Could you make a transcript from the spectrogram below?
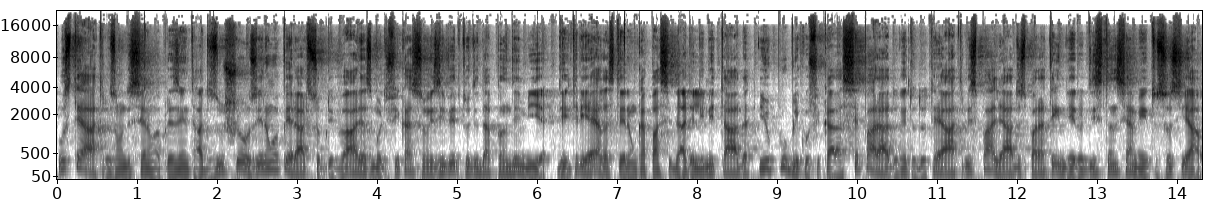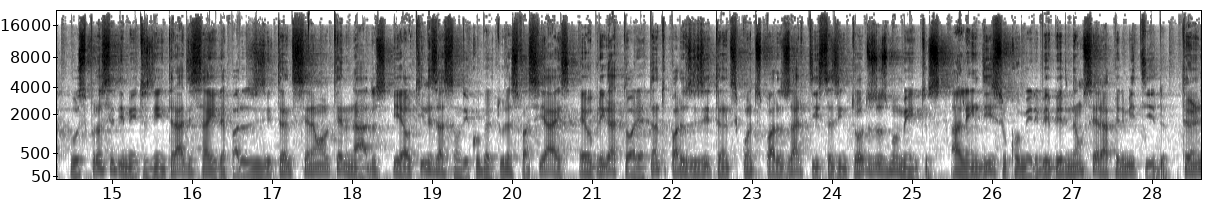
Os teatros onde serão apresentados os shows irão operar sobre várias modificações em virtude da pandemia. Dentre elas, terão capacidade limitada e o público ficará separado dentro do teatro, espalhados para atender o distanciamento social. Os procedimentos de entrada e saída para os visitantes serão alternados e a utilização de coberturas faciais é obrigatória tanto para os visitantes quanto para os artistas em todos os momentos. Além disso, comer e beber não será permitido. Turn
